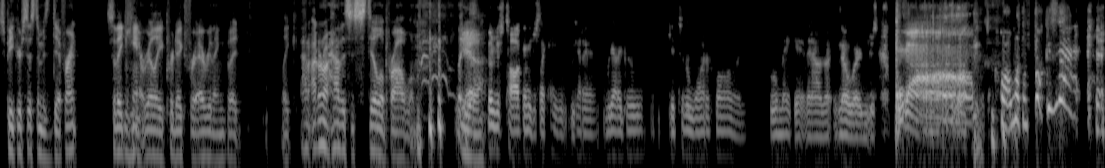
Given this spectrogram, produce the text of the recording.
speaker system is different, so they can't mm-hmm. really predict for everything. But like, I don't, I don't know how this is still a problem. like, Yeah. They're just talking. They're just like, hey, we gotta, we gotta go get to the waterfall and we'll make it. And then out of nowhere, you just, oh, what the fuck is that?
